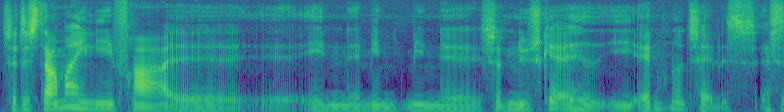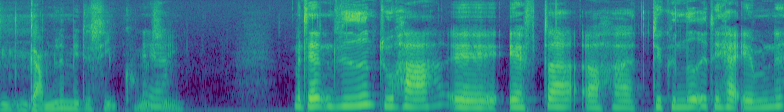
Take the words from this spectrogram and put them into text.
så det stammer egentlig fra øh, en, øh, min, min øh, sådan nysgerrighed i 1800-tallets, altså den gamle medicin, kunne man Ja. sige. Med den viden, du har øh, efter at have dykket ned i det her emne,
